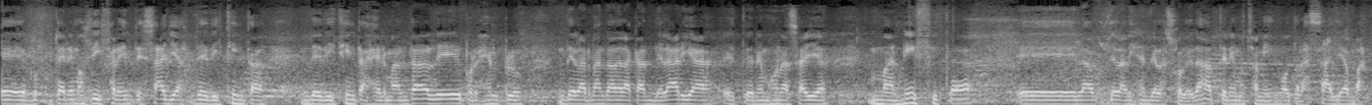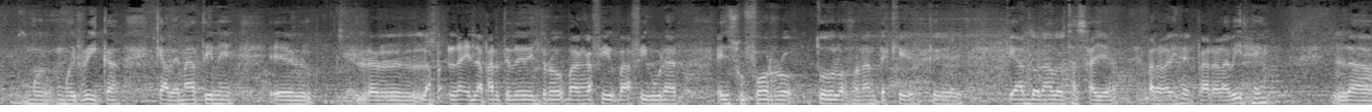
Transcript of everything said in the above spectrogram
eh, tenemos diferentes sayas de distintas, de distintas hermandades, por ejemplo, de la Hermandad de la Candelaria eh, tenemos una saya magnífica, eh, de la Virgen de la Soledad tenemos también otra saya muy, muy rica, que además tiene en la, parte de dentro van a, va a figurar en su forro todos los donantes que, que, han donado esta saya para la Virgen. Para la Virgen las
